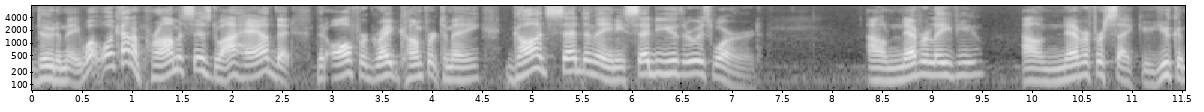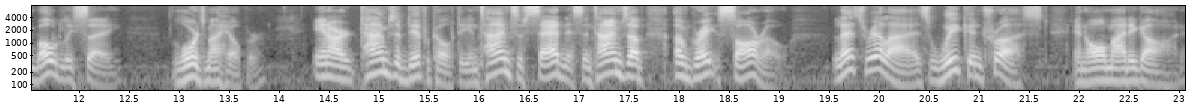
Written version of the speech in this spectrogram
do to me? What, what kind of promises do I have that, that offer great comfort to me? God said to me, and He said to you through His Word, I'll never leave you, I'll never forsake you. You can boldly say, Lord's my helper. In our times of difficulty, in times of sadness, in times of, of great sorrow, let's realize we can trust in Almighty God.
